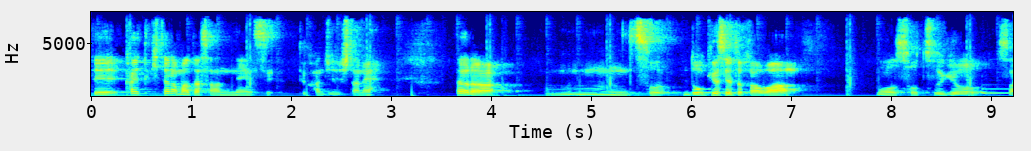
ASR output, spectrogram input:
て、帰ってきたらまた3年生って感じでしたね。だから、うん、そう、同級生とかは、もう卒業さ、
